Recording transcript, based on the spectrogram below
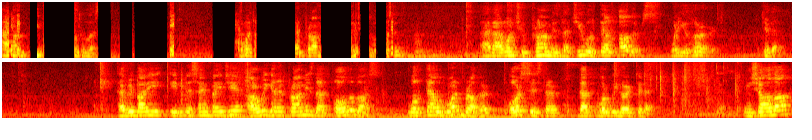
I want people to listen. I want to promise to listen. And I want you to promise that you will tell others what you heard today. Everybody in the same page here? Are we going to promise that all of us will tell one brother or sister that what we heard today? Inshallah?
